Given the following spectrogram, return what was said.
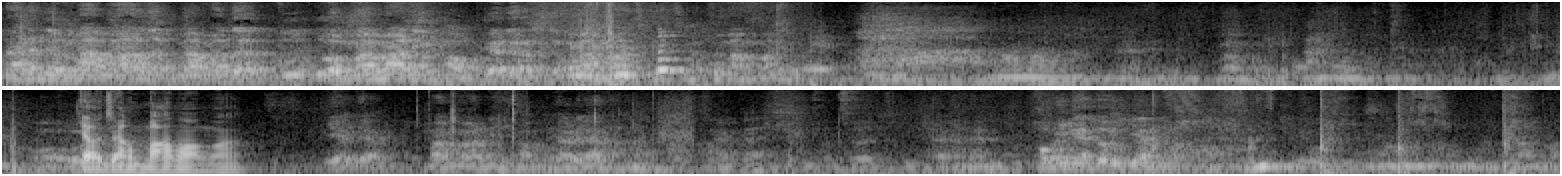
那那个妈妈呢？妈妈的，如如果妈妈你好漂亮，这个妈妈怎么讲妈妈，妈妈妈妈，我要讲妈妈吗？要要，妈妈你好漂亮。后面应该都一样吧？妈妈，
